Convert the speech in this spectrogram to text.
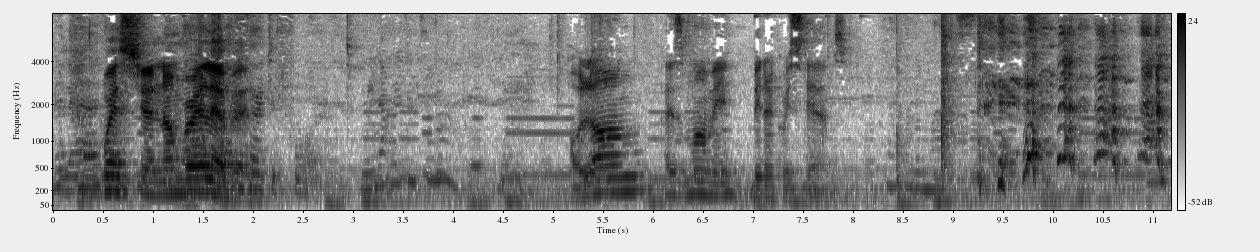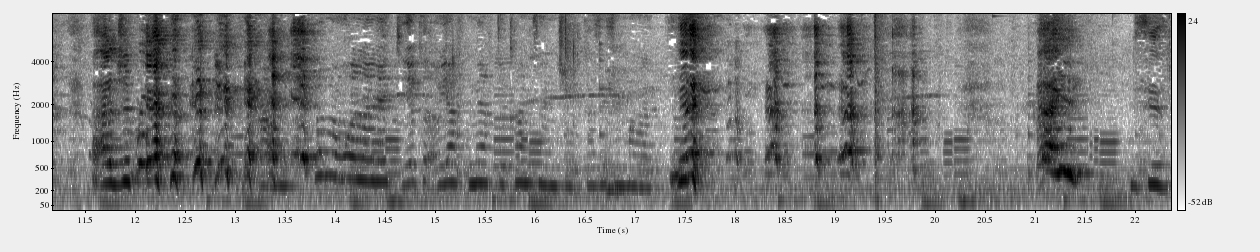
And I have- Question number and I have 11. 34. How long has mommy been a Christian? Algebra. Don't know what line it- you ca- you have, you have to concentrate because it's mad. Ay, this is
